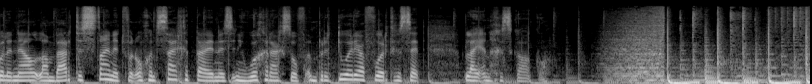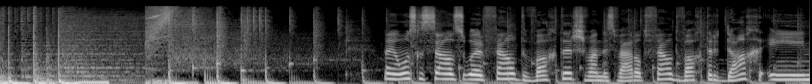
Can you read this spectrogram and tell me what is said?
kolonel Lambertus Steyn het vanoggend sy getuienis in die Hooggeregshof in Pretoria voortgesit. Bly ingeskakel. Nou ons gesels oor veldwagters want dis wêreldveldwagterdag en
